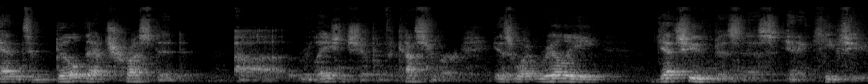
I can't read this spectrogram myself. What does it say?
and to build that trusted uh, relationship with the customer is what really gets you business and it keeps you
